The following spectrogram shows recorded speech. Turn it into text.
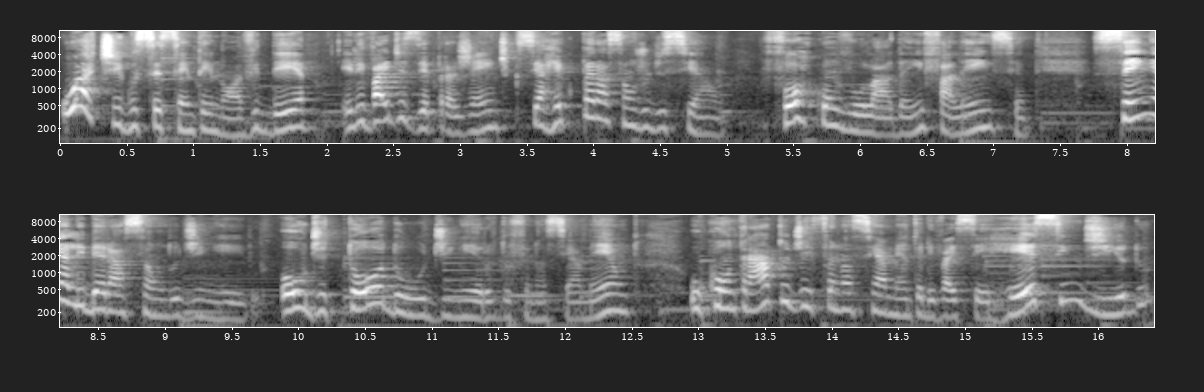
O artigo 69D, ele vai dizer para gente que se a recuperação judicial for convolada em falência, sem a liberação do dinheiro ou de todo o dinheiro do financiamento, o contrato de financiamento ele vai ser rescindido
